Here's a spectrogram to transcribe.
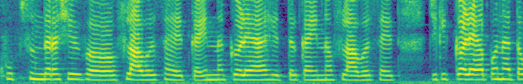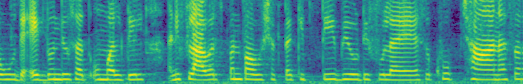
खूप सुंदर असे फ्लावर्स आहेत. काहींना कळ्या आहेत तर काहींना फ्लावर्स आहेत. जे की कळ्या पण आता उद्या एक दोन दिवसात उमलतील. आणि फ्लावर्स पण पाहू शकता. किती ब्युटिफुल आहे. असं खूप छान असं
